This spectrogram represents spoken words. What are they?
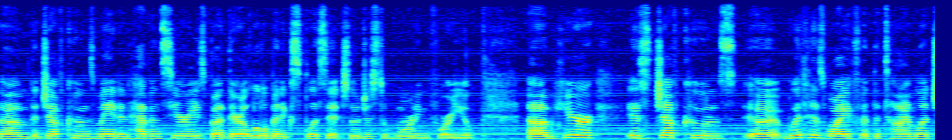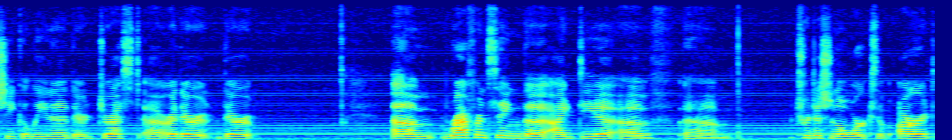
um, the Jeff Koons Made in Heaven series, but they're a little bit explicit, so just a warning for you. Um, here is Jeff Koons uh, with his wife at the time, La Cicciolina. They're dressed, uh, or they're they're um, referencing the idea of um, traditional works of art,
